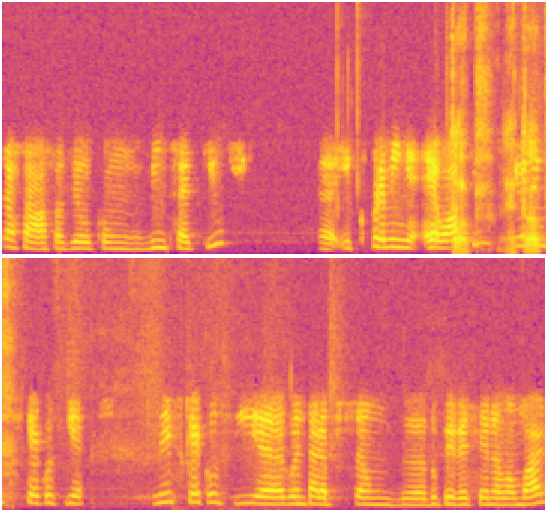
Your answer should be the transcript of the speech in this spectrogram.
já estava a fazê-lo com 27 quilos, uh, e que para mim é ótimo. Top, é eu top. nem sequer conseguia, nem sequer conseguia aguentar a pressão de, do PVC na lombar.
